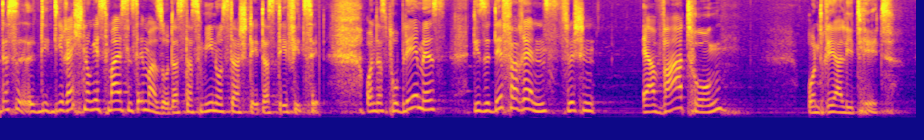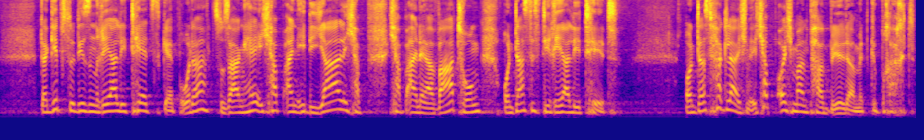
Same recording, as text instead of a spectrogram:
Das, die, die Rechnung ist meistens immer so, dass das Minus da steht, das Defizit. Und das Problem ist, diese Differenz zwischen Erwartung und Realität da gibst du diesen Realitätsgap, oder? Zu sagen, hey, ich habe ein Ideal, ich habe ich hab eine Erwartung und das ist die Realität. Und das vergleichen wir. Ich habe euch mal ein paar Bilder mitgebracht.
